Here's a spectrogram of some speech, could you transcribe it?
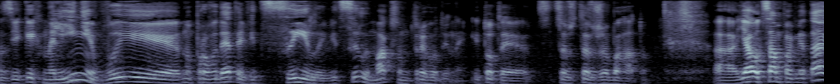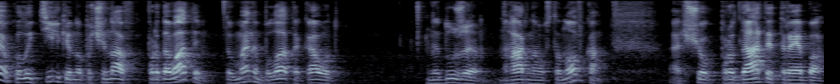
з яких на лінії ви ну, проведете від сили, від сили максимум 3 години. І то це, це вже багато. Е, Я от сам пам'ятаю, коли тільки починав продавати, то в мене була така от не дуже гарна установка, що продати треба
